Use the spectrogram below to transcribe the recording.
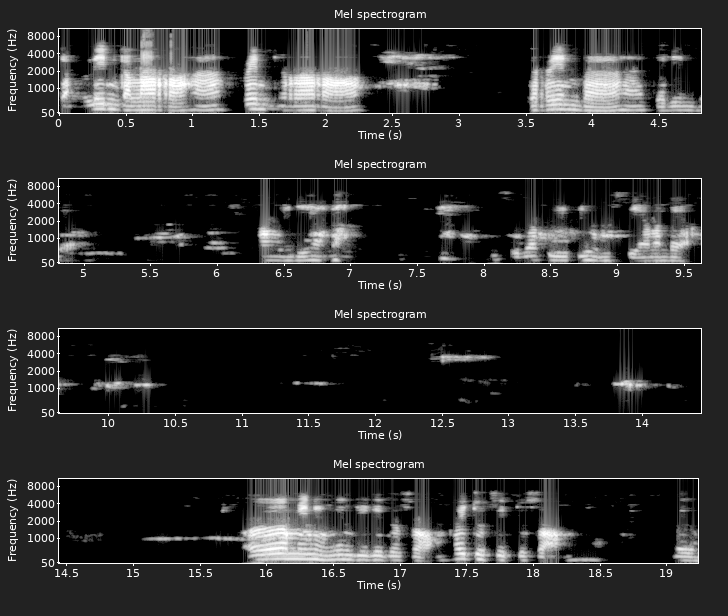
จะเล่นกันและเหรอฮะ เล่นกันและเหรอ จะเล่นเหรอฮะ จะเล่นเหรอเอาไงดีฮะรู้สึกว่าพีพีผมเสียมันเลยอะเออ มีหนึ่งหนึ่งจุดจุดสองให้จุดสิบจุดสองเดิม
